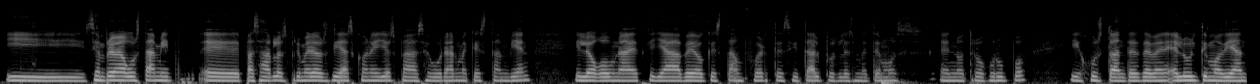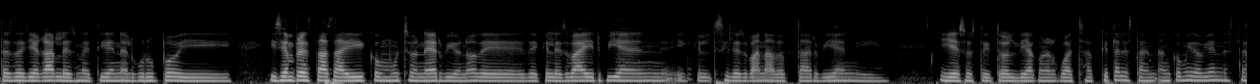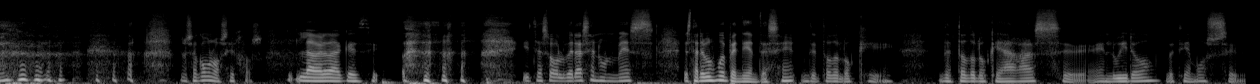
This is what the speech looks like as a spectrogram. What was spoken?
Y siempre me gusta a mí eh, pasar los primeros días con ellos para asegurarme que están bien. Y luego, una vez que ya veo que están fuertes y tal, pues les metemos en otro grupo. Y justo antes de el último día antes de llegar, les metí en el grupo y, y siempre estás ahí con mucho nervio, ¿no? De, de que les va a ir bien y que si les van a adoptar bien. Y, y eso, estoy todo el día con el WhatsApp. ¿Qué tal están? ¿Han comido bien? ¿Están? No sé cómo los hijos. La verdad que sí. Y te volverás en un mes. Estaremos muy pendientes ¿eh? de todo lo que de todo lo que hagas eh, en Luiro, decíamos, en,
